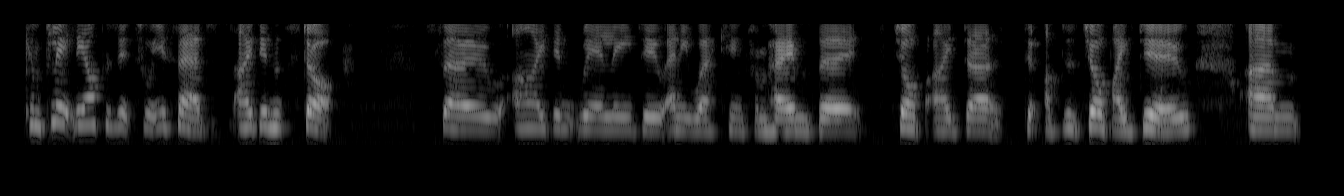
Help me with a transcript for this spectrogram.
Completely opposite to what you said. I didn't stop. So I didn't really do any working from home. The job I do, the job I do, um,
